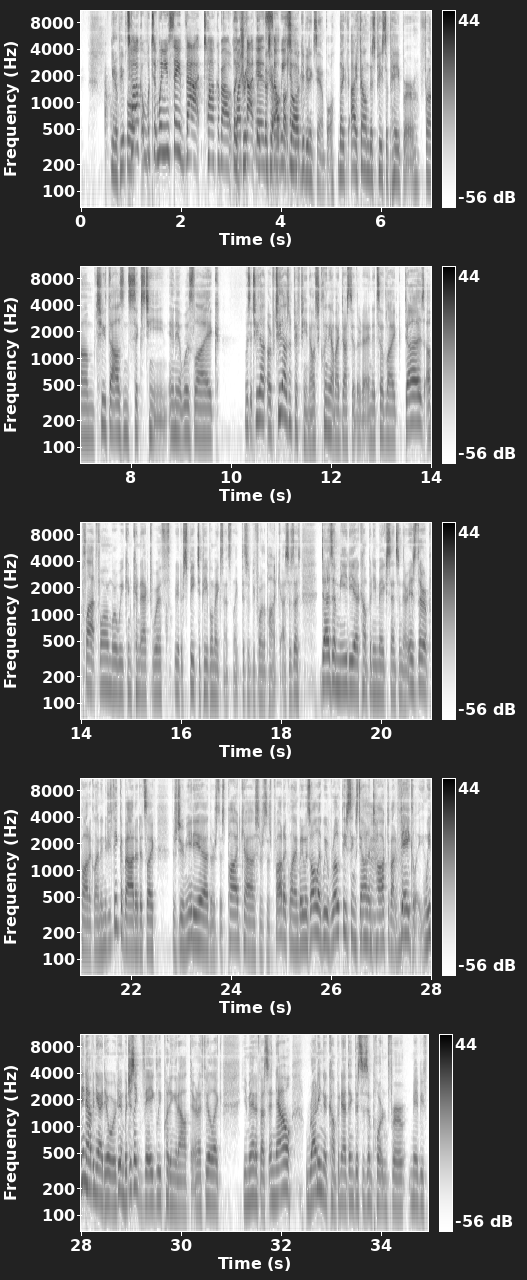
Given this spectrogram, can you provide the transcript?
you know, people Talk when you say that, talk about what dre- that is okay, so I'll, we can so I'll give you an example. Like I found this piece of paper from 2016, and it was like, was it 2000 or 2015? I was cleaning out my dust the other day, and it said like, does a platform where we can connect with, you know, speak to people make sense? Like this was before the podcast. It says, does a media company make sense in there? Is there a product line? And if you think about it, it's like there's Dear Media, there's this podcast, there's this product line, but it was all like we wrote these things down and mm-hmm. talked about it vaguely, and we didn't have any idea what we were doing, but just like vaguely putting it out there. And I feel like you manifest. And now running a company, I think this is important for maybe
